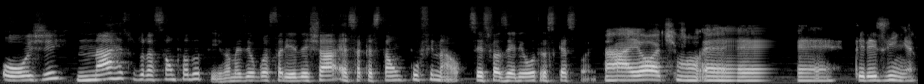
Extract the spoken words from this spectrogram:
hoje na reestruturação produtiva. Mas eu gostaria de deixar essa questão o final, vocês fazerem outras questões. Ah, é ótimo. É, é, Terezinha.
